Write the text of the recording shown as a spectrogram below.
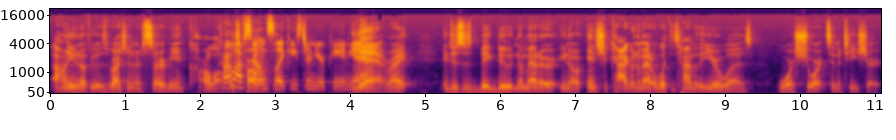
I don't even know if he was Russian or Serbian. Karloff. Karloff Karloff? sounds like Eastern European. Yeah. yeah. right. It's just this big dude. No matter you know, in Chicago, no matter what the time of the year was, wore shorts and a t-shirt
